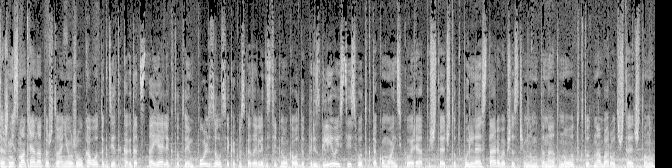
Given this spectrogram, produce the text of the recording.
Даже несмотря на то, что они уже у кого-то где-то когда-то стояли, кто-то им пользовался, как вы сказали, действительно у кого-то брезгливость есть вот к такому антиквариату, считают, что это пыльное старое, вообще зачем нам это надо, но вот кто-то наоборот считает, что ну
